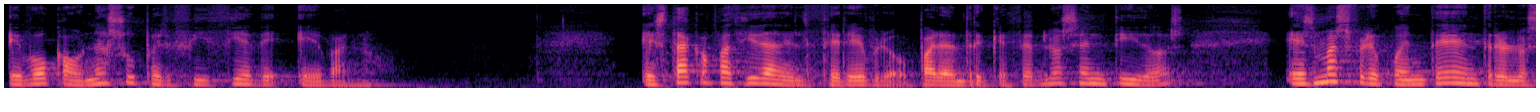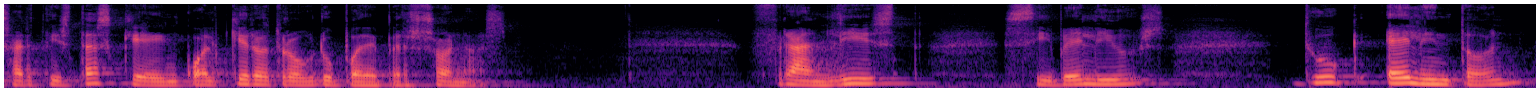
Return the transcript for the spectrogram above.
evoca una superficie de ébano. Esta capacidad del cerebro para enriquecer los sentidos es más frecuente entre los artistas que en cualquier otro grupo de personas. Franz Liszt, Sibelius, Duke Ellington,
